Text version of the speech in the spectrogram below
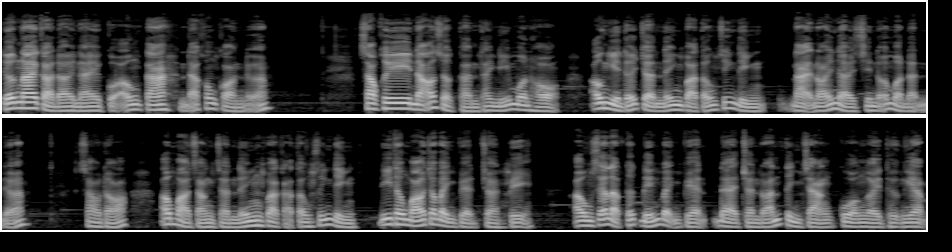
Tương lai cả đời này của ông ta đã không còn nữa. Sau khi não dược thần thanh lý môn hộ, ông nhìn tới Trần Ninh và Tống Sinh Đình lại nói lời xin lỗi một lần nữa. Sau đó, ông bảo rằng Trần Ninh và cả Tống Sinh Đình đi thông báo cho bệnh viện chuẩn bị. Ông sẽ lập tức đến bệnh viện để chẩn đoán tình trạng của người thử nghiệm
